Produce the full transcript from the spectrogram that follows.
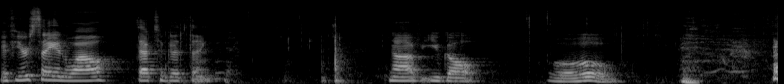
If you're saying wow, that's a good thing. Now if you go, oh. oh.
